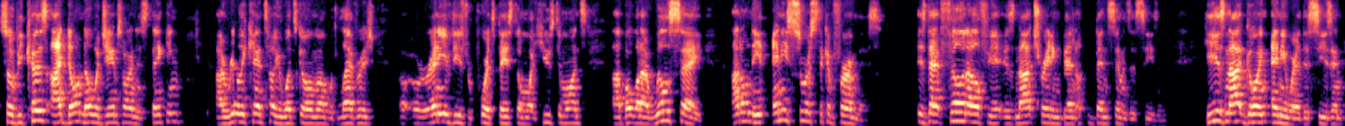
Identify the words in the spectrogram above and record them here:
So because I don't know what James Harden is thinking, I really can't tell you what's going on with leverage or, or any of these reports based on what Houston wants. Uh, but what I will say, I don't need any source to confirm this, is that Philadelphia is not trading Ben, ben Simmons this season. He is not going anywhere this season.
